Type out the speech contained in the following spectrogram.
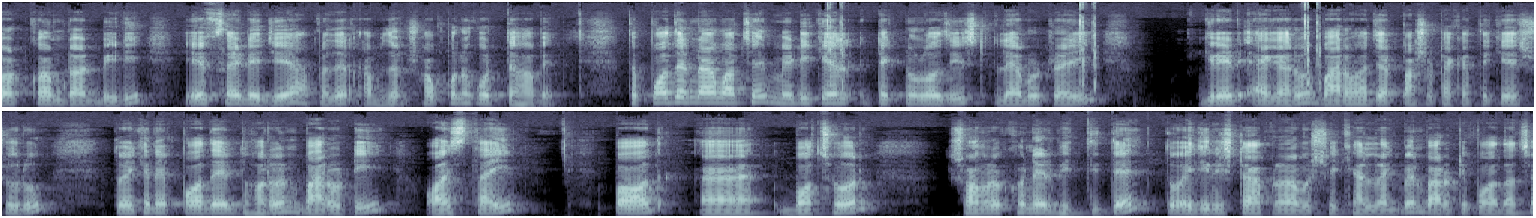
dot com dot BD ওয়েবসাইটে যেয়ে আপনাদের আবেদন সম্পন্ন করতে হবে। তো পদের নাম আছে মেডিকেল টেকনোলজিস্ট ল্যাবরেটরি গ্রেড এগারো, বারো হাজার পাঁচশো টাকা থেকে শুরু। তো এখানে পদের ধরন বারোটি অস্থায়ী পদ বছর সংরক্ষণের ভিত্তিতে। তো এই জিনিসটা আপনারা অবশ্যই খেয়াল রাখবেন, বারোটি পদ আছে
